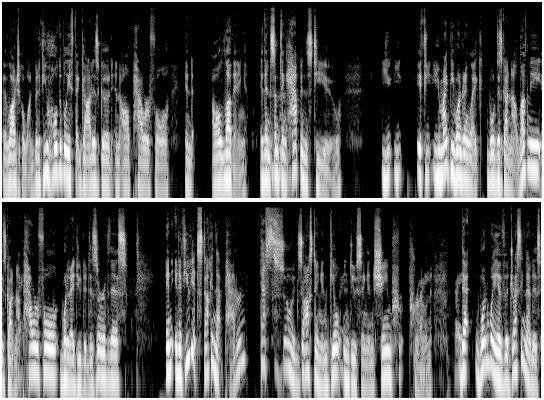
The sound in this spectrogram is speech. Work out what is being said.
a logical one, but if you hold the belief that God is good and all powerful and all loving, and then something mm-hmm. happens to you, you, you if you, you might be wondering like, well, does God not love me? Is God not Right. powerful? What did I do to deserve this? And and if you get stuck in that pattern, that's so exhausting and guilt inducing and shame pr- prone. Right. That one way of addressing that is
